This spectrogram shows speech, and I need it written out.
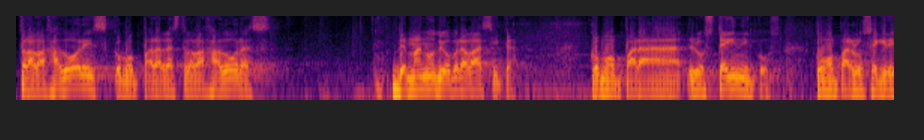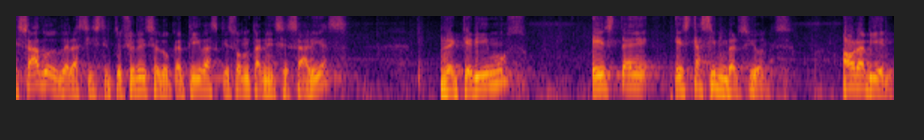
trabajadores como para las trabajadoras de mano de obra básica, como para los técnicos, como para los egresados de las instituciones educativas que son tan necesarias, requerimos estas inversiones. Ahora bien,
